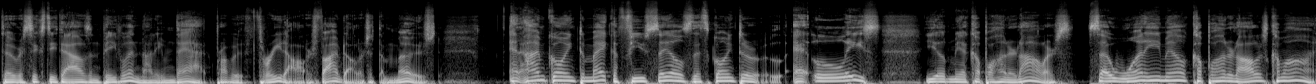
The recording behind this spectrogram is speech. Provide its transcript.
to over 60,000 people and not even that, probably $3, $5 at the most. And I'm going to make a few sales that's going to at least yield me a couple hundred dollars. So one email, a couple hundred dollars, come on.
